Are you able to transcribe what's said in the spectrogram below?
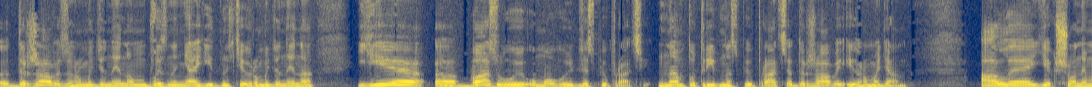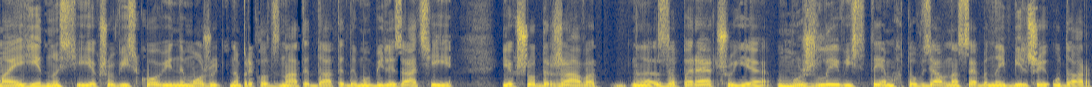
держави з громадянином. Визнання гідності громадянина є базовою умовою для співпраці. Нам потрібна співпраця держави і громадян. Але якщо немає гідності, якщо військові не можуть, наприклад, знати дати демобілізації, якщо держава е, заперечує можливість тим, хто взяв на себе найбільший удар,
